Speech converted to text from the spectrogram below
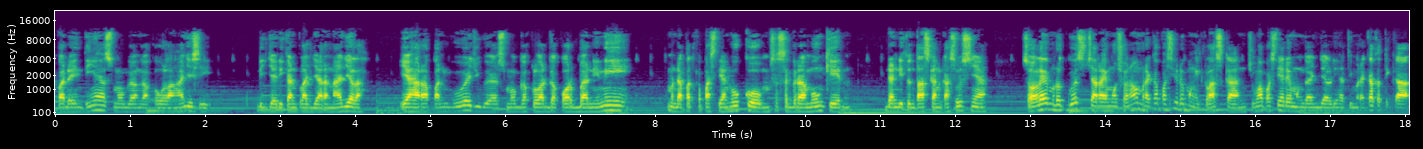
pada intinya semoga nggak keulang aja sih. Dijadikan pelajaran aja lah. Ya harapan gue juga semoga keluarga korban ini mendapat kepastian hukum sesegera mungkin dan dituntaskan kasusnya. Soalnya menurut gue secara emosional mereka pasti udah mengikhlaskan. Cuma pasti ada yang mengganjal di hati mereka ketika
